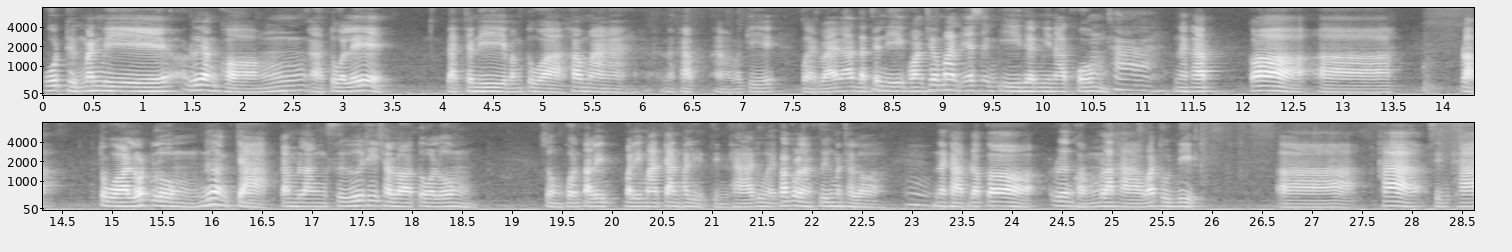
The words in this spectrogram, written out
พูดถึงมันมีเรื่องของอาตัวเลข ดัชนีบางตัวเข้ามานะครับอ่าเมื่อกี้ เปิดไว้แล้ว ดัชนีความเชื่อมั่น SME เดือนมีนาคมค่ะนะครับ ก็อ่าปรับตัวลดลงเนื่องจากกำลังซื้อที่ชะลอตัวลง ส่งผลต่อปริมาณการผลิตสินค้าด้วย เพราะกำลังซื้อมันชะลออืมนะครับ แล้วก็เรื่องของราคาวัตถุดิบอ่าค่าสินค้า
